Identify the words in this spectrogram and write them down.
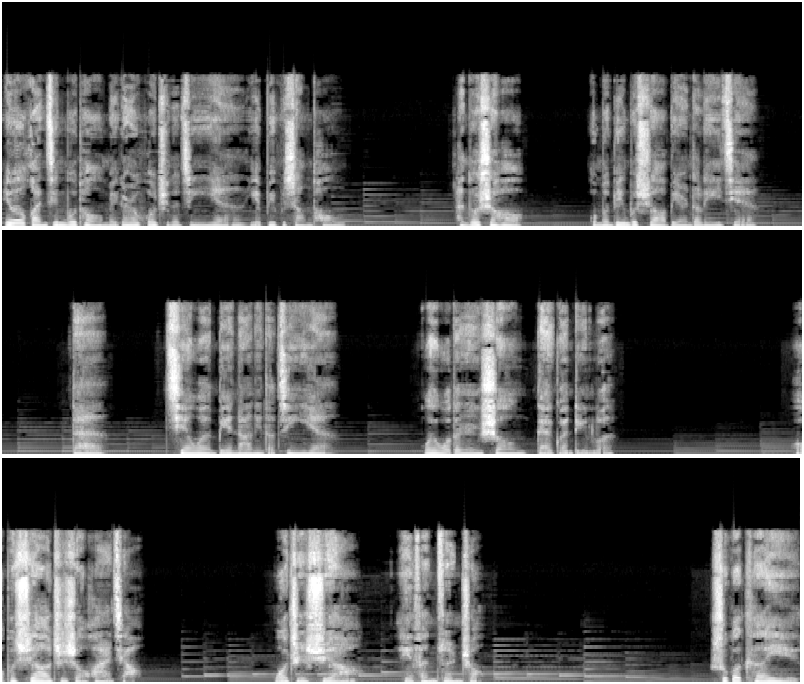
因为环境不同，每个人获取的经验也并不相同。很多时候，我们并不需要别人的理解，但千万别拿你的经验为我的人生盖棺定论。我不需要指手画脚，我只需要。一份尊重。如果可以，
